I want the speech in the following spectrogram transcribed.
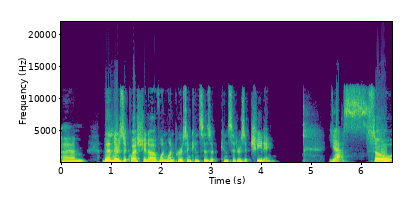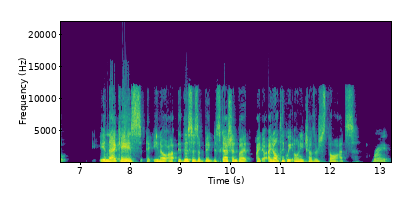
Um, then there's a question of when one person consider, considers it cheating. yes. So, in that case, you know, uh, this is a big discussion, but I, I don't think we own each other's thoughts, right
